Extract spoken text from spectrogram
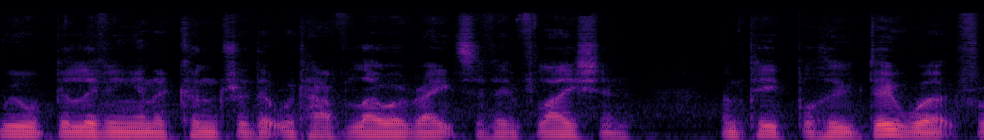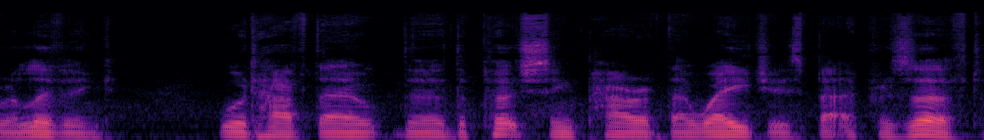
we would be living in a country that would have lower rates of inflation and people who do work for a living would have their the, the purchasing power of their wages better preserved.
